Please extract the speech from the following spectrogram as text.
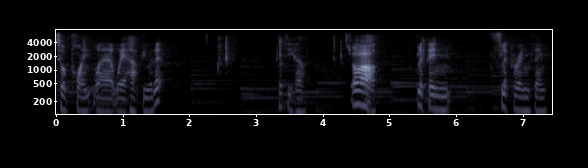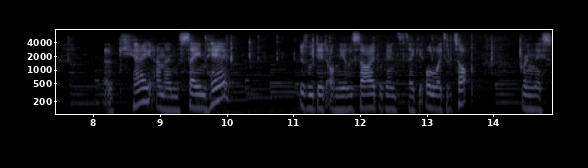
to a point where we're happy with it. Bloody hell. Oh, flipping, flippering thing. Okay, and then the same here as we did on the other side. We're going to take it all the way to the top, bring this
